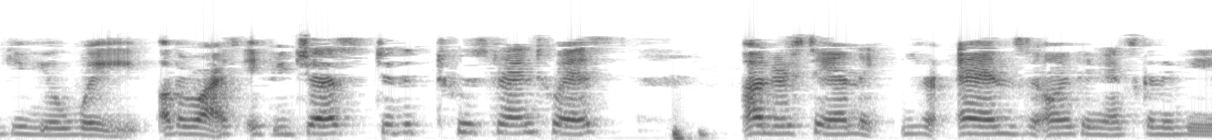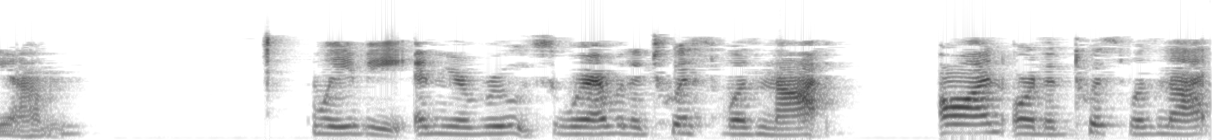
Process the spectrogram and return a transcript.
give you a wave. Otherwise, if you just do the twist strand twist, understand that your ends the only thing that's going to be um, wavy, and your roots wherever the twist was not on or the twist was not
